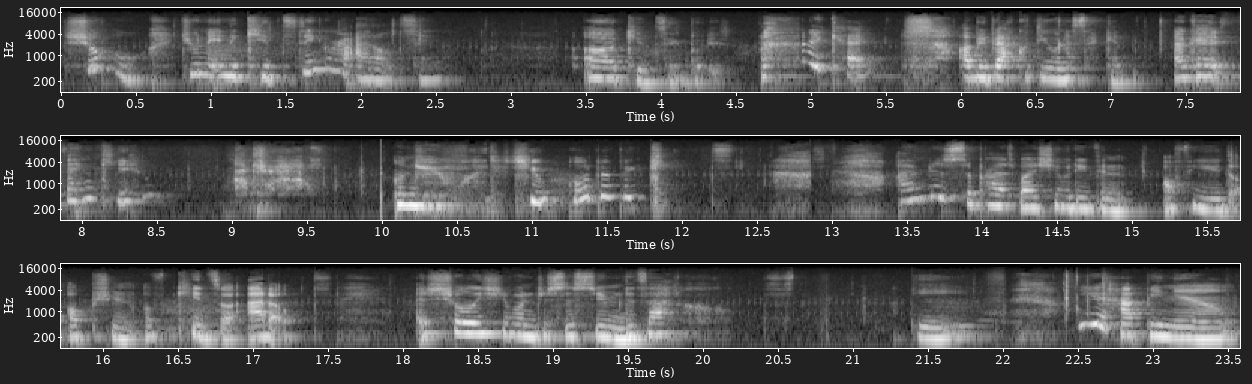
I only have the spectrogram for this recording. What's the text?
Sure. Do you want any kids thing or adult thing? Uh, kids thing, please. okay. I'll be back with you in a second. Okay, thank you. Andre. Andre, you kids? I'm just surprised why she would even offer you the option of kids or adults. Uh, surely she wouldn't just assume it's adults. Are you happy now?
